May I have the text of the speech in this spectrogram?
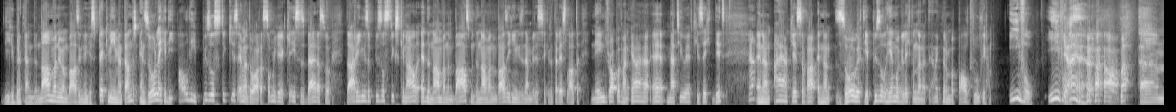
die gebruikt dan de naam van uw baas in een gesprek met iemand anders en zo leggen die al die puzzelstukjes, hè, want er waren sommige cases bij, dat zo, daar gingen ze puzzelstukjes halen, hè, de naam van een baas, met de naam van een baas, die gingen ze dan bij de secretaris laten name droppen van, ja, Matthew heeft gezegd dit, Ja. en dan, ah ja, oké, va. en dan zo werd die puzzel helemaal gelegd om dan uiteindelijk naar een bepaald doel te gaan. Evil! Evil! Ja, ja, maar ehm,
